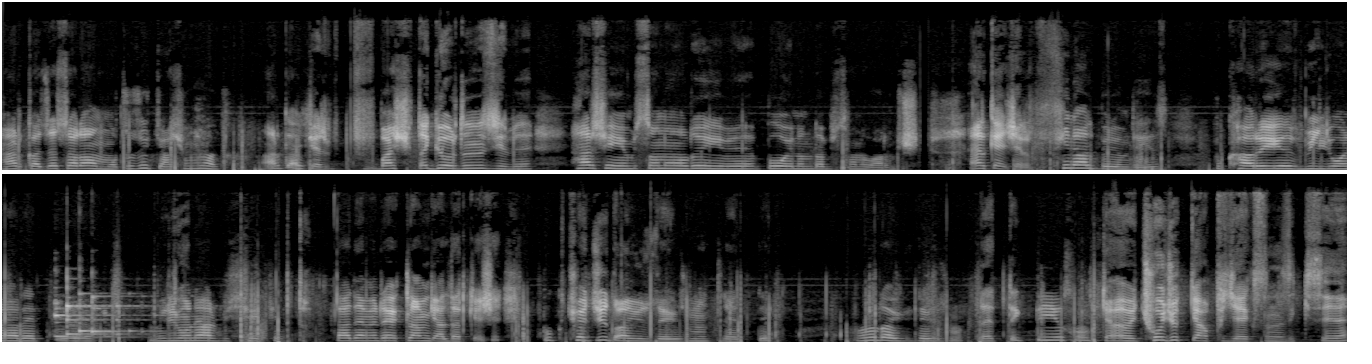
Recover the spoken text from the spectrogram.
Herkese selam. 33 yaşım var. Arkadaşlar başta gördüğünüz gibi her şeyin bir sonu olduğu gibi bu oyunun da bir sonu varmış. Arkadaşlar final bölümdeyiz. Bu karıyı milyoner etti. Milyoner bir şey çıktı. Daha demin reklam geldi arkadaşlar. Bu çocuğu da %100 mutlu ettik. Bunu da %100 mutlu ettik. Diyorsunuz ki abi çocuk yapacaksınız ikisini.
